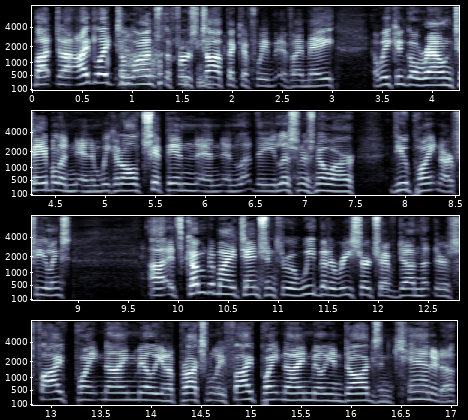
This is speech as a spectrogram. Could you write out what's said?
But uh, I'd like to launch the first topic, if we, if I may, and we can go round table and, and we can all chip in and, and let the listeners know our viewpoint and our feelings. Uh, it's come to my attention through a wee bit of research I've done that there's 5.9 million, approximately 5.9 million dogs in Canada.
